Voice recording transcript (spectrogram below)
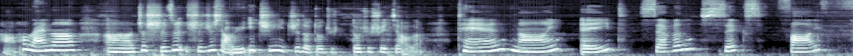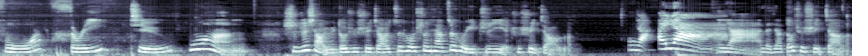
好，后来呢，呃，这十只十只小鱼一只一只的都去都去睡觉了。Ten, nine, eight, seven, six, five, four, three, two, one。十只小鱼都去睡觉，最后剩下最后一只也去睡觉了。呀，哎呀，哎呀，大家都去睡觉了，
